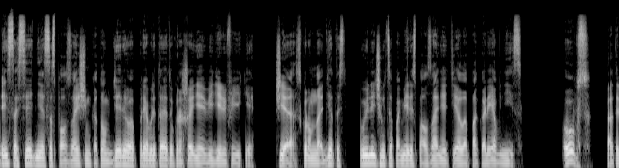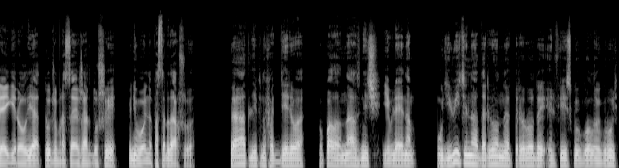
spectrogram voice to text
И соседнее со сползающим котом дерево приобретает украшение в виде эльфийки, чья скромная одетость увеличивается по мере сползания тела по коре вниз. «Упс!» — отреагировал я, тут же бросая жар души в невольно пострадавшую. Та, отлипнув от дерева, упала навзничь, являя нам удивительно одаренную от природы эльфийскую голую грудь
